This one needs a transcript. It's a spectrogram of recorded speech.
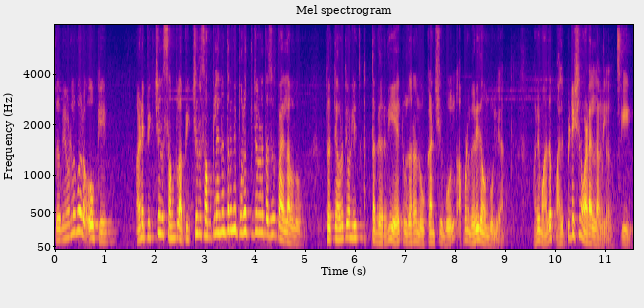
तर मी म्हटलं बरं ओके. आणि पिक्चर संपला. पिक्चर संपल्यानंतर मी परत तुझ्याकडे तसंच पाहायला लागलो. तर त्यावरती म्हटली आत्ता गर्दी आहे. तू जरा लोकांशी बोल. आपण घरी जाऊन बोलूया. अरे माझं पाल्पिटेशन वाढायला लागलं की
